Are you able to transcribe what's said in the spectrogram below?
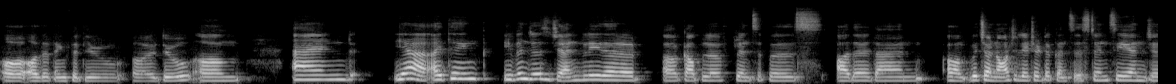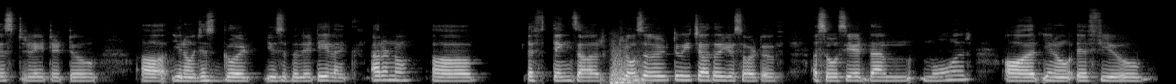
all, all the things that you uh, do. Um, and yeah i think even just generally there are a couple of principles other than um, which are not related to consistency and just related to uh, you know, just good usability. Like, I don't know, uh, if things are closer to each other, you sort of associate them more. Or, you know, if you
